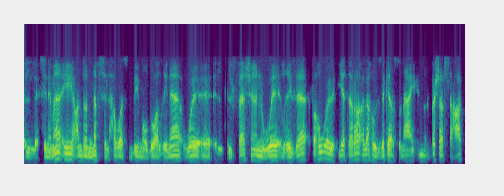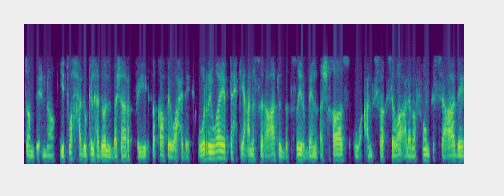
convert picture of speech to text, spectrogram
السينمائي عندهم نفس الهوس بموضوع الغناء والفاشن والغذاء. فهو يتراءى له الذكاء الصناعي إنه البشر سعادتهم بإنه يتوحدوا كل هدول البشر في ثقافة واحدة. والرواية بتحكي عن الصراعات اللي بتصير بين الأشخاص وعن سواء على مفهوم السعادة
